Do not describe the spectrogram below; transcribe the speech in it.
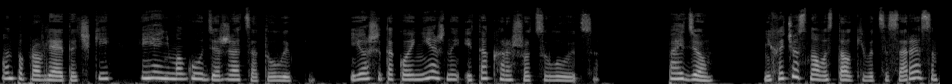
Он поправляет очки, и я не могу удержаться от улыбки. Йоши такой нежный и так хорошо целуется. Пойдем. Не хочу снова сталкиваться с Аресом,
